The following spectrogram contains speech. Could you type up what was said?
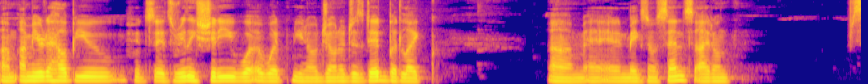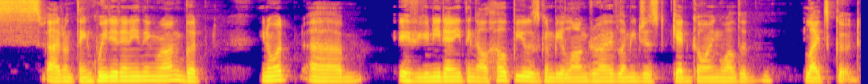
um, I'm here to help you. It's it's really shitty what what you know Jonah just did, but like, um, and, it makes no sense. I don't, I don't think we did anything wrong. But you know what? Um, if you need anything, I'll help you. It's gonna be a long drive. Let me just get going while the light's good.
